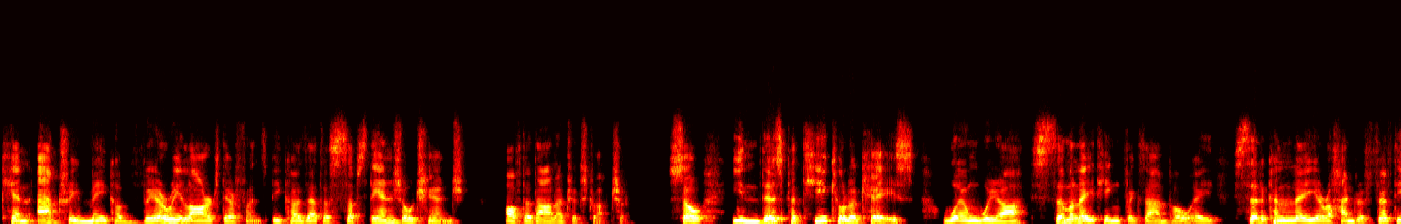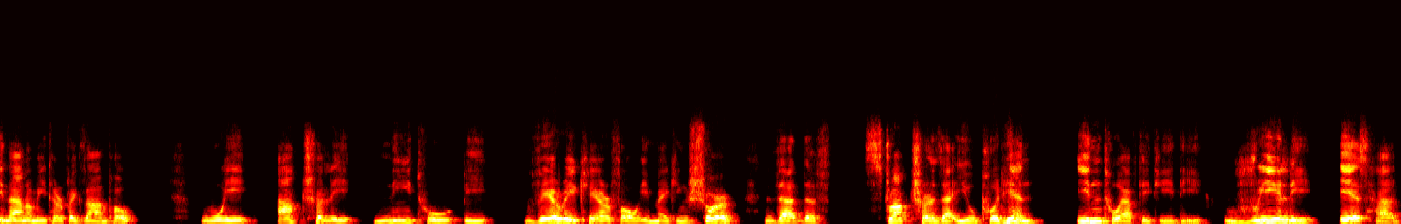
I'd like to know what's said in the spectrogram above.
can actually make a very large difference because that's a substantial change of the dielectric structure. So in this particular case, when we are simulating, for example, a silicon layer 150 nanometer, for example, we actually need to be very careful in making sure that the structure that you put in into FDTD really is had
